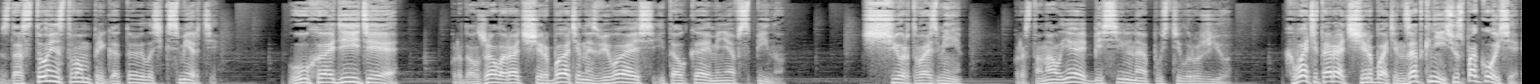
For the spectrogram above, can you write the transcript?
С достоинством приготовилась к смерти. «Уходите!» Продолжал орать Щербатин, извиваясь и толкая меня в спину. «Черт возьми!» Простонал я и бессильно опустил ружье. «Хватит орать, Щербатин! Заткнись, успокойся!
